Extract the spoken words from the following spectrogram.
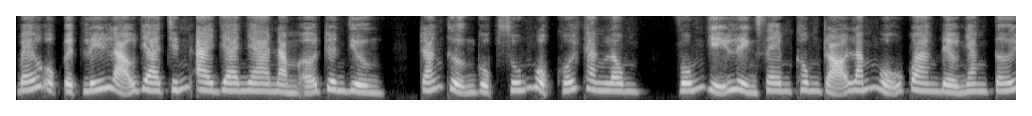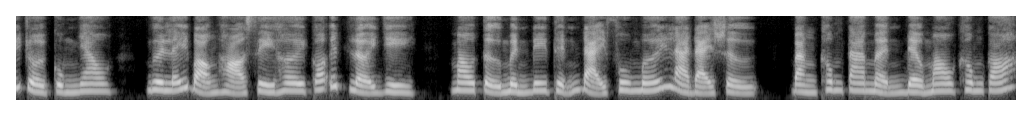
Béo ụt ịch Lý lão gia chính ai gia nha nằm ở trên giường, tráng thượng gục xuống một khối khăn lông, vốn dĩ liền xem không rõ lắm ngũ quan đều nhăn tới rồi cùng nhau, ngươi lấy bọn họ xì hơi có ích lợi gì, mau tự mình đi thỉnh đại phu mới là đại sự, bằng không ta mệnh đều mau không có.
